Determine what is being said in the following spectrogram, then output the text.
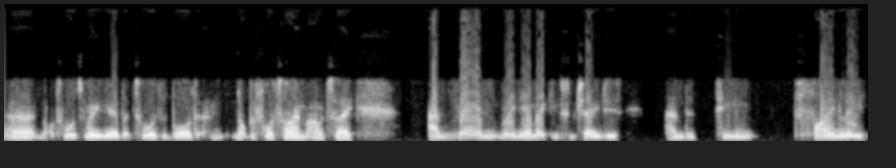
uh, not towards Mourinho, but towards the board, and not before time, I would say. And then Mourinho making some changes, and the team finally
